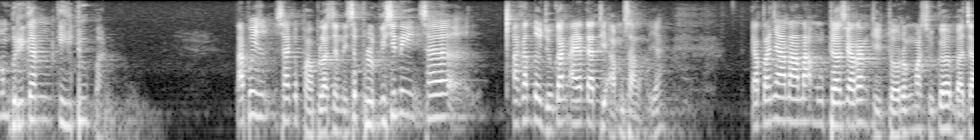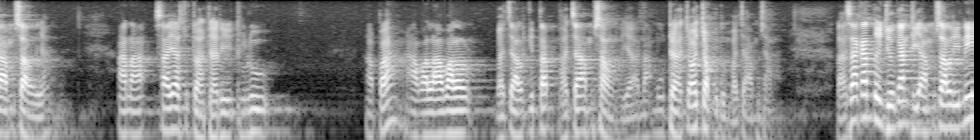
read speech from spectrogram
memberikan kehidupan. Tapi saya kebablasan nih. Sebelum di sini saya akan tunjukkan ayat di Amsal ya. Katanya anak-anak muda sekarang didorong Mas juga baca Amsal ya. Anak saya sudah dari dulu apa awal-awal baca Alkitab baca Amsal ya anak muda cocok itu baca Amsal. Nah, saya akan tunjukkan di Amsal ini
